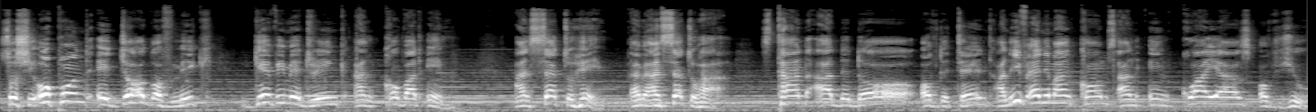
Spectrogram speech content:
So she opened a jug of milk gave him a drink and covered him, and said to him, and said to her, Stand at the door of the tent, and if any man comes and inquires of you,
